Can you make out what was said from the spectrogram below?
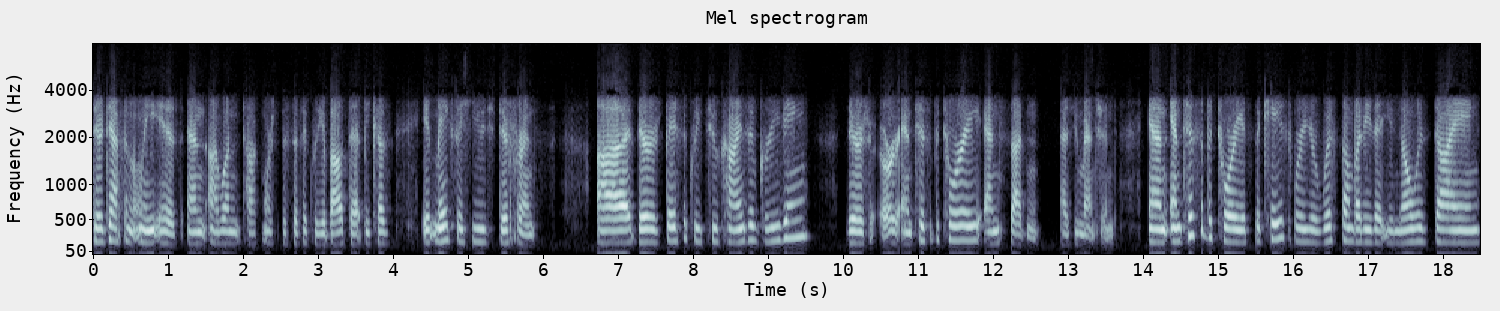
There definitely is. And I want to talk more specifically about that because it makes a huge difference. Uh, there's basically two kinds of grieving there's or anticipatory and sudden, as you mentioned. And anticipatory, it's the case where you're with somebody that you know is dying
